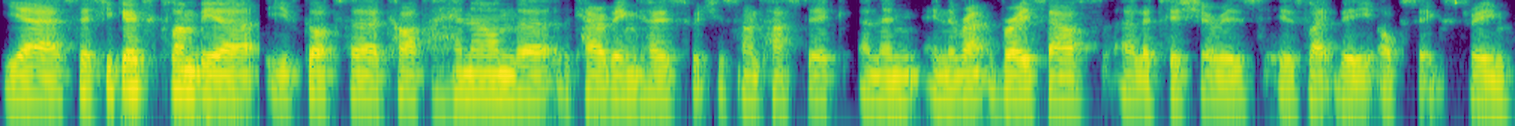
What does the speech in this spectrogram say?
Yeah, so if you go to Colombia, you've got uh, Cartagena on the, the Caribbean coast, which is fantastic. And then in the ra- very south, uh, Leticia is, is like the opposite extreme.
